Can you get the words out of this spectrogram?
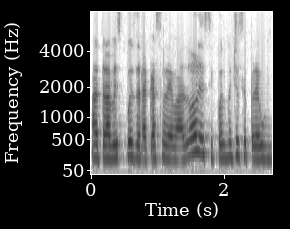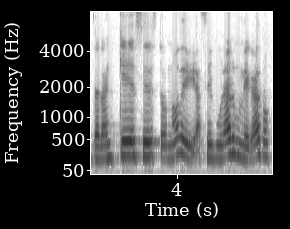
a través pues de la casa de valores y pues muchos se preguntarán qué es esto, ¿no? De asegurar un legado.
